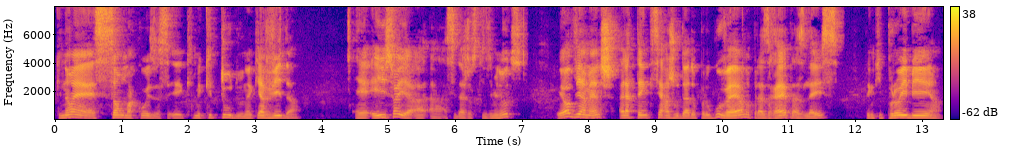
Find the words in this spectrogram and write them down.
que não é só uma coisa, que, que tudo, né? Que é a vida. É, é isso aí a, a cidade dos 15 minutos. E obviamente ela tem que ser ajudada pelo governo, pelas regras, pelas leis, tem que proibir uh,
